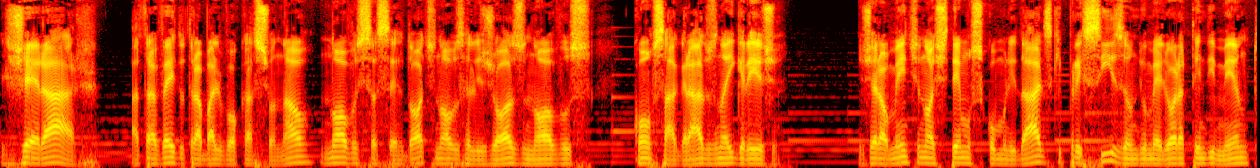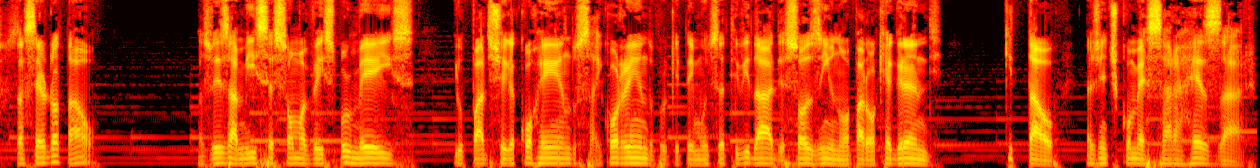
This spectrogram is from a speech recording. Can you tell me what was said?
gerar através do trabalho vocacional, novos sacerdotes, novos religiosos, novos consagrados na igreja. Geralmente nós temos comunidades que precisam de um melhor atendimento sacerdotal. Às vezes a missa é só uma vez por mês e o padre chega correndo, sai correndo porque tem muitas atividades, sozinho numa paróquia grande. Que tal a gente começar a rezar?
